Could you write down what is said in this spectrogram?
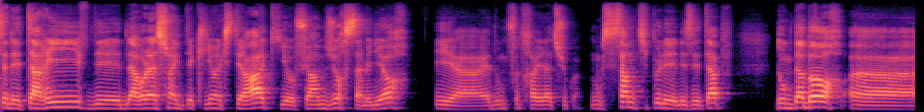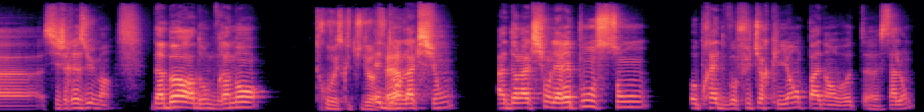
des tarifs, des, de la relation avec tes clients, etc., qui au fur et à mesure s'améliore. Et, donc, il faut travailler là-dessus. Donc, c'est ça un petit peu les, étapes. Donc, d'abord, si je résume, hein, d'abord, donc vraiment, trouver ce que tu dois être faire. dans l'action. Dans l'action, les réponses sont auprès de vos futurs clients, pas dans votre mmh. salon.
